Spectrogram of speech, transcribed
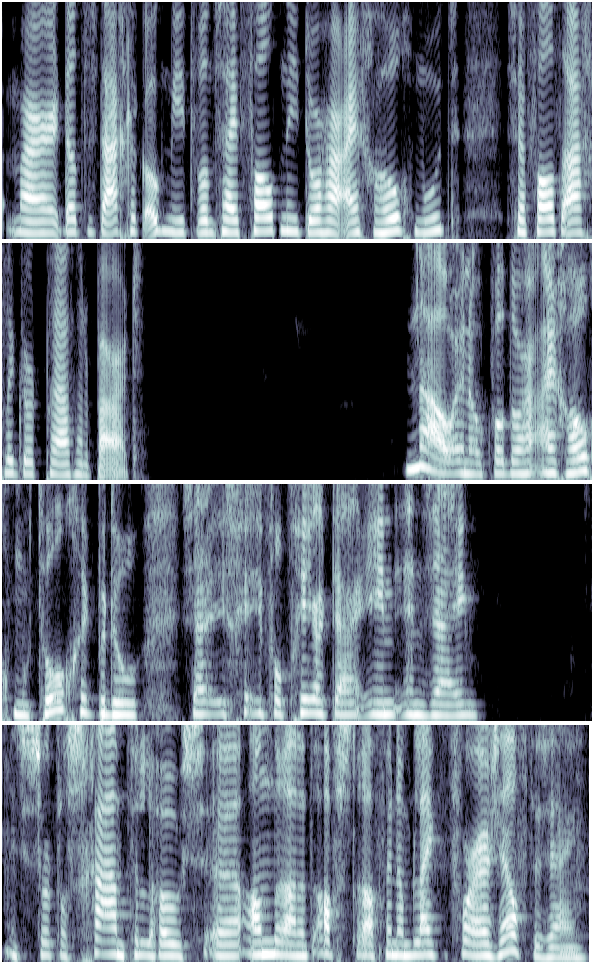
Maar dat is het eigenlijk ook niet, want zij valt niet door haar eigen hoogmoed. Zij valt eigenlijk door het pratende paard. Nou, en ook wel door haar eigen hoogmoed, toch? Ik bedoel, zij is geïnfiltreerd daarin en zij is een soort van schaamteloos eh anderen aan het afstraffen. En dan blijkt het voor haarzelf te zijn.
